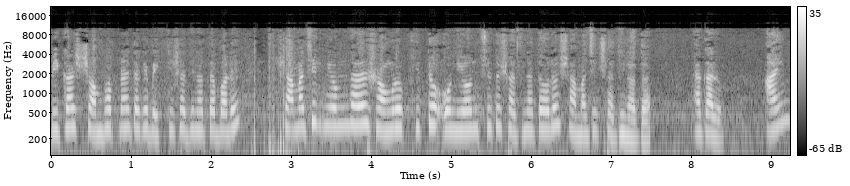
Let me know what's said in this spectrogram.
বিকাশ সম্ভব নয়, তাকে ব্যক্তি স্বাধীনতা বলে। সামাজিক নিয়ম দ্বারা সংরক্ষিত ও নিয়ন্ত্রিত স্বাধীনতা হল সামাজিক স্বাধীনতা। এগারো। আইন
